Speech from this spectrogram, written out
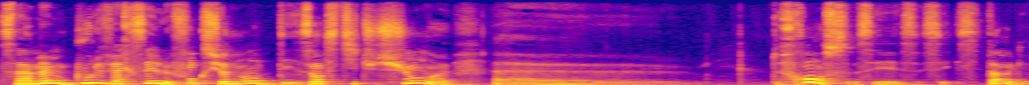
ça a même bouleversé le fonctionnement des institutions euh, euh, de France. C'est dingue.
